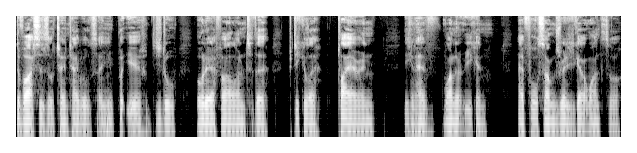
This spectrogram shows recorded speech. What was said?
devices or turntables, and you put your digital audio file onto the particular player, and you can have one. You can have four songs ready to go at once, or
